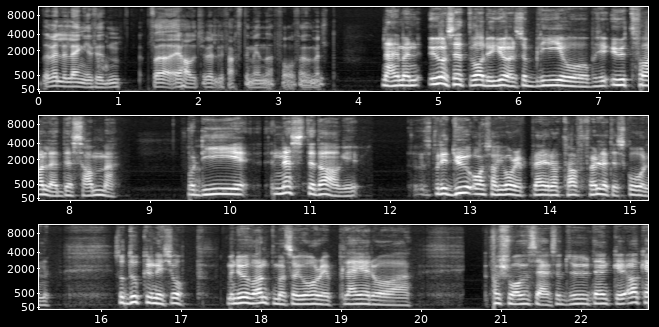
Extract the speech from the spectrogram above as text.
Det er veldig lenge siden, så jeg hadde ikke veldig ferskt i minne, for å si det mildt. Nei, men uansett hva du gjør, så blir jo utfallet det samme. Fordi neste dag Fordi du og Sayori pleier å ta følge til skolen, så dukker hun ikke opp. Men du er vant med at Sayori pleier å uh, forsove seg, så du tenker OK,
